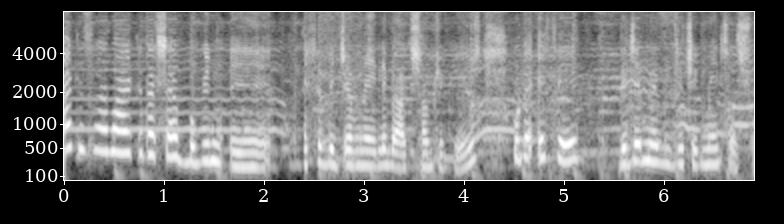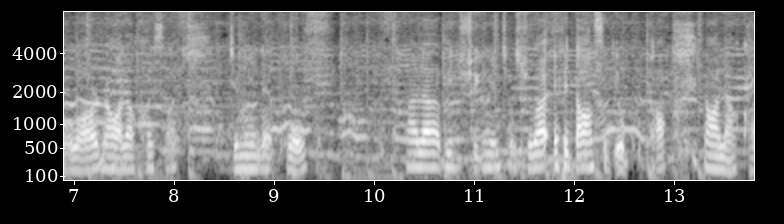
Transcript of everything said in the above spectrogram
Herkese merhaba arkadaşlar. Bugün e, Efe ve Cemre ile bir akşam çekiyoruz. Burada Efe ve Cemre video çekmeye çalışıyorlar. Ne alakaysa Cemre ile Poz. Hala video çekmeye çalışıyorlar. Efe dans ediyor burada. Ne alaka?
